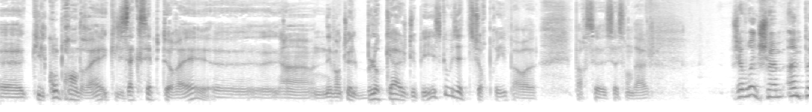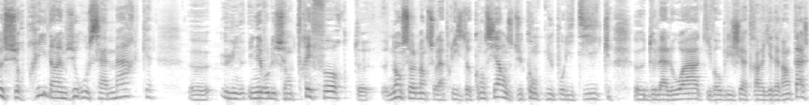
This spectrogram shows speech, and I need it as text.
euh, qu'ils comprendraient, qu'ils accepteraient euh, un éventuel blocage du pays. Est-ce que vous êtes surpris par, euh, par ce, sondage? J'avouerai que je suis un, peu surpris dans la mesure où ça marque euh, une, évolution très forte, euh, non seulement sur la prise de conscience du contenu politique de la loi qui va obliger à travailler davantage,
